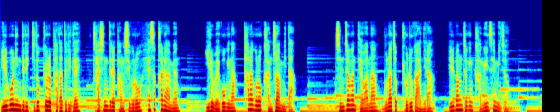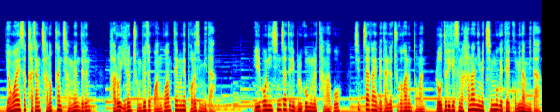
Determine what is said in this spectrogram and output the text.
일본인들이 기독교를 받아들이되 자신들의 방식으로 해석하려 하면 이를 왜곡이나 타락으로 간주합니다. 진정한 대화나 문화적 교류가 아니라 일방적인 강요인 셈이죠. 영화에서 가장 잔혹한 장면들은 바로 이런 종교적 완고함 때문에 벌어집니다. 일본인 신자들이 물고문을 당하고 십자가에 매달려 죽어가는 동안 로드리게스는 하나님의 침묵에 대해 고민합니다.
